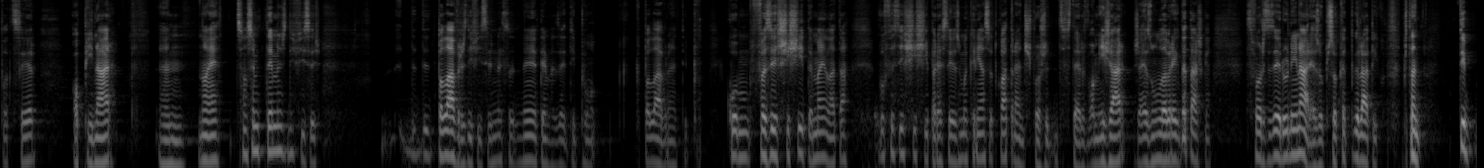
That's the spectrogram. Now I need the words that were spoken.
pode ser. Opinar, um, não é? São sempre temas difíceis. De, de, palavras difíceis, nem é temas, é tipo palavra, tipo, como fazer xixi também, lá está. Vou fazer xixi, parece que és uma criança de 4 anos. Se fores dizer vou mijar, já és um labrego da tasca. Se fores dizer urinar, és o professor catedrático. Portanto, tipo,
